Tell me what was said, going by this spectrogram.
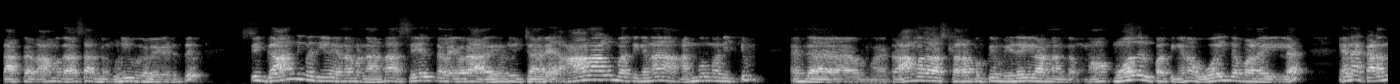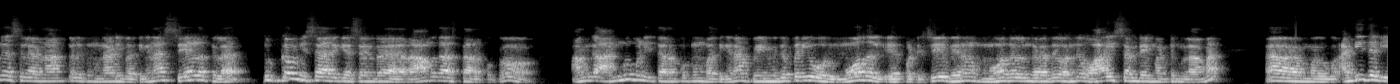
டாக்டர் ராமதாஸ் அந்த முடிவுகளை எடுத்து ஸ்ரீ காந்திமதியும் என்ன பண்ணாருன்னா செயல் தலைவரா அறிவிச்சாரு. ஆனாலும் பாத்தீங்கன்னா அன்புமணிக்கும் இந்த ராமதாஸ் தரப்புக்கும் இடையிலான அந்த மோ- மோதல் பாத்தீங்கன்னா ஓய்ந்த படம் இல்லை. ஏன்னா கடந்த சில நாட்களுக்கு முன்னாடி பாத்தீங்கன்னா சேலத்துல துக்கம் விசாரிக்க சென்ற ராமதாஸ் தரப்புக்கும் அங்க அன்புமணி தரப்புக்கும் பாத்தீங்கன்னா மிகப்பெரிய ஒரு மோதல் ஏற்பட்டுச்சு. வெறும் மோதல்ங்கிறது வந்து வாய் சண்டை மட்டும் இல்லாம அடிதடி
